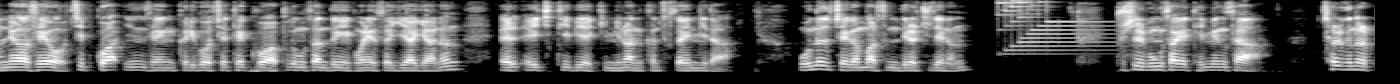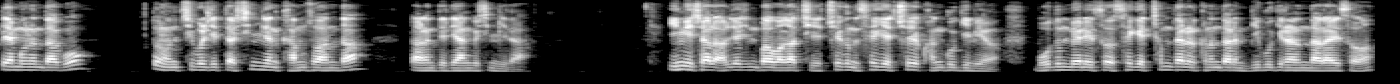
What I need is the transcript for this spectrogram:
안녕하세요. 집과 인생 그리고 재테크와 부동산 등에 관해서 이야기하는 LHTV의 김민환 건축사입니다. 오늘 제가 말씀드릴 주제는 부실공사의 대명사 철근을 빼먹는다고 또는 집을 짓다 10년 감소한다 라는 데 대한 것입니다. 이미 잘 알려진 바와 같이 최근 세계 최강국이며 모든 면에서 세계 첨단을 거는다는 미국이라는 나라에서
